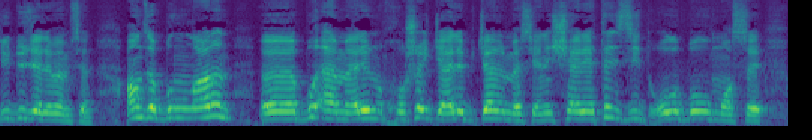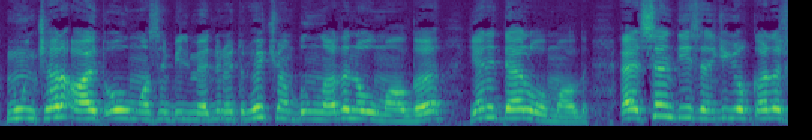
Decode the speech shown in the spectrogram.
Deyir, düz eləməmsən. Ancaq bunların e, bu əməlin xoşa gəlib gəlməsi, yəni şəriətə zid olub olması, münkərə aid olmasını bilməkdən ötürü hökmən bunlarda nə olmalıdır? Yəni dəlil olmalıdır. Əgər sən deyirsən ki, yox qardaş,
